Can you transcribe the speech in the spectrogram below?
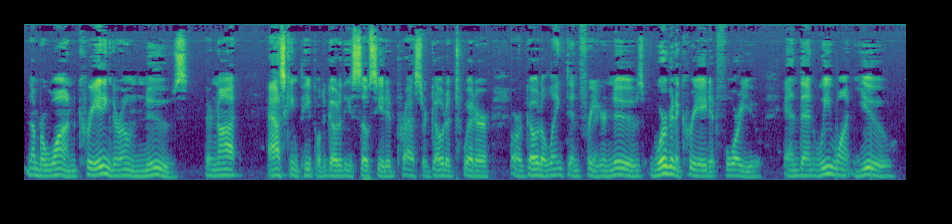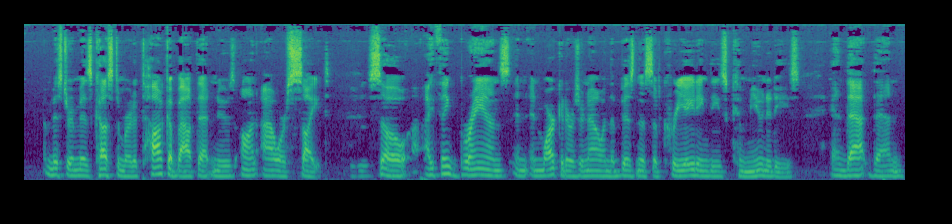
number one, creating their own news. They're not asking people to go to the Associated Press or go to Twitter or go to LinkedIn for your news. We're going to create it for you. And then we want you, Mr. and Ms. Customer, to talk about that news on our site. Mm-hmm. So I think brands and, and marketers are now in the business of creating these communities. And that then,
